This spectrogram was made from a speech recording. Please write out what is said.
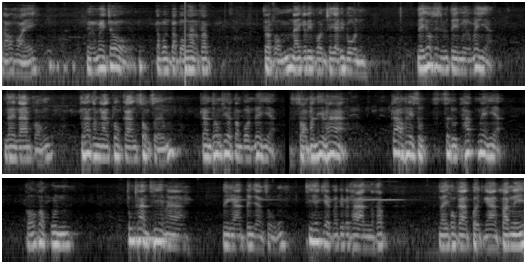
หนองหอยเมืองแม่โจ้ตำบลปะบงท่านครับกระผมนายกริพลชัยพิบูลนายกเทศมนตรีเมืองแม่เหี่ยในนามของคณะทำงานโครงการส่งเสริม การท่องเที่ยวตำบลแม่เหี่ย2025 ก้าวให้สุดสะดุดฮักแม่เหี่ยขอขอบคุณทุกท่านที่มาในงานเป็นอย่างสูง ที่ให้เกียรติมาเป็นประธานนะครับ ในโครงการเปิดงานครั้งนี้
